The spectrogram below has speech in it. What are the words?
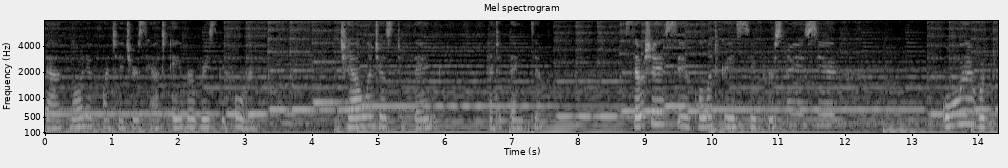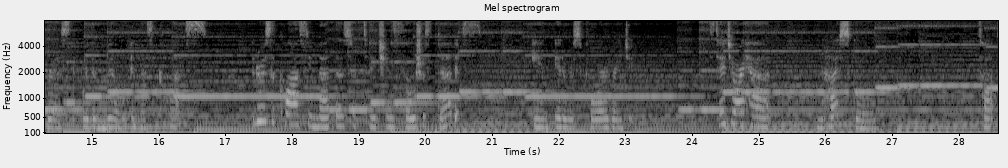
that none of my teachers had ever raised before. The challenge us to think and to think deeply. Social issue, political issue, personal issue, all regressed for the mill in this class. It was a class in methods of teaching social studies, and it was far. The teacher I had in high school taught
